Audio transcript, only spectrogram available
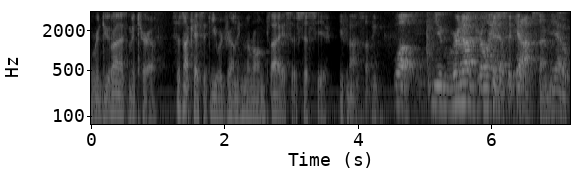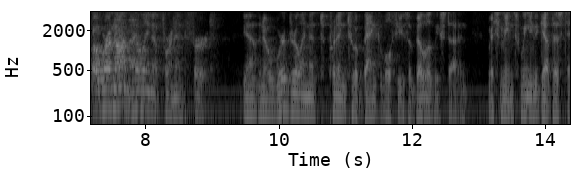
burn reduces material. So it's not a case that you were drilling in the wrong place. It's just you, you found something. Well, you, we're not drilling it's just the for- gaps then. Yeah, So- but we're not drilling it for an inferred. Yeah. You know, we're drilling it to put into a bankable feasibility study, which means we need to get this to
